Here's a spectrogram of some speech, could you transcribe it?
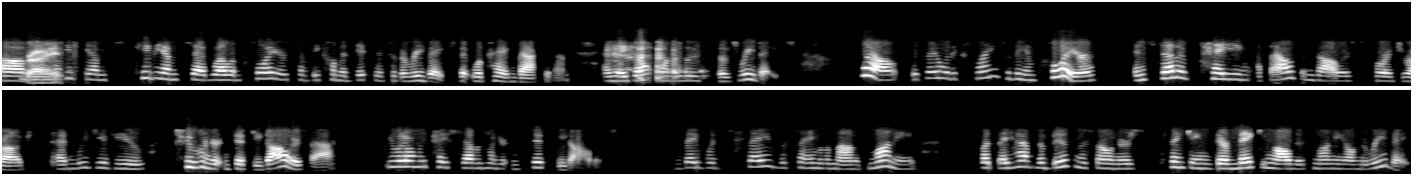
Um, right. PBM PBM said, well, employers have become addicted to the rebates that we're paying back to them, and they don't want to lose those rebates. Well, if they would explain to the employer, instead of paying $1,000 for a drug and we give you $250 back, you would only pay $750. They would save the same amount of money, but they have the business owners thinking they're making all this money on the rebates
